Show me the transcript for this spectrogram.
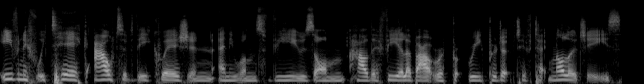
even if we take out of the equation anyone's views on how they feel about rep- reproductive technologies,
